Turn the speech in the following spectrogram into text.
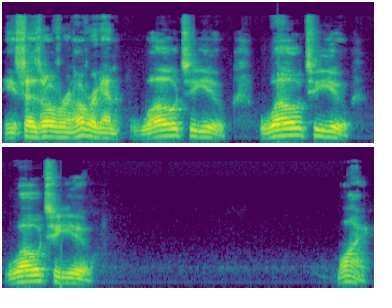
He says over and over again, Woe to you, woe to you, woe to you. Why?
